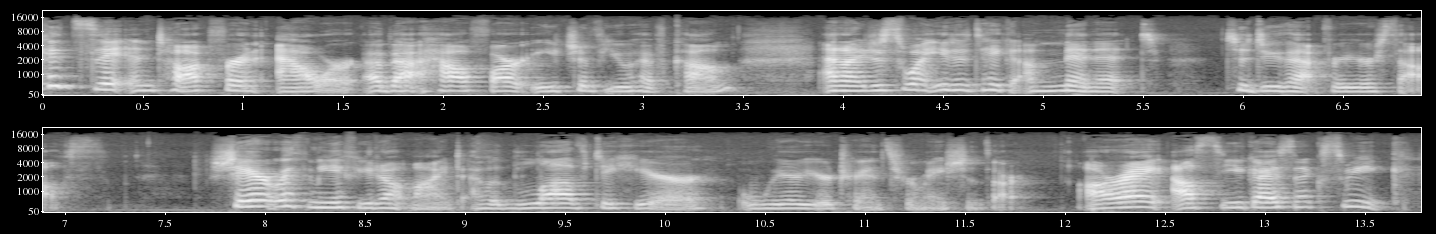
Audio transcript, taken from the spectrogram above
could sit and talk for an hour about how far each of you have come, and I just want you to take a minute to do that for yourselves. Share it with me if you don't mind. I would love to hear where your transformations are. All right, I'll see you guys next week.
